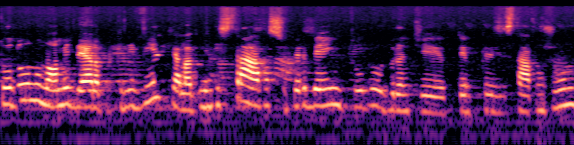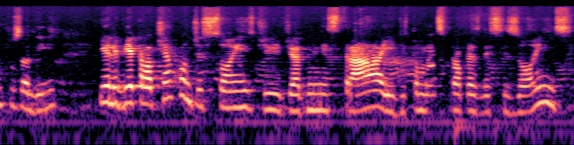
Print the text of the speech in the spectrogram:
tudo no nome dela, porque ele via que ela administrava super bem tudo durante o tempo que eles estavam juntos ali, e ele via que ela tinha condições de, de administrar e de tomar as próprias decisões,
